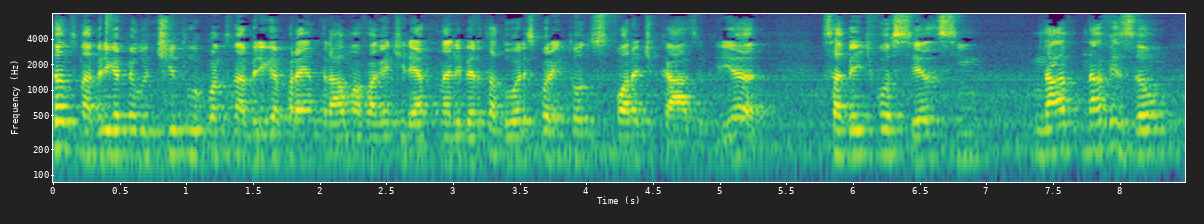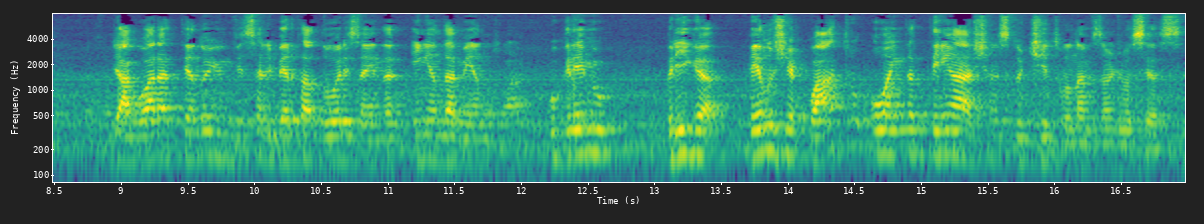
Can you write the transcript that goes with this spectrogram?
tanto na briga pelo título quanto na briga para entrar uma vaga direta na Libertadores, porém todos fora de casa. Eu queria saber de vocês, assim, na, na visão de agora tendo em vista a Libertadores ainda em andamento, o Grêmio briga pelo G4 ou ainda tem a chance do título na visão de vocês?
